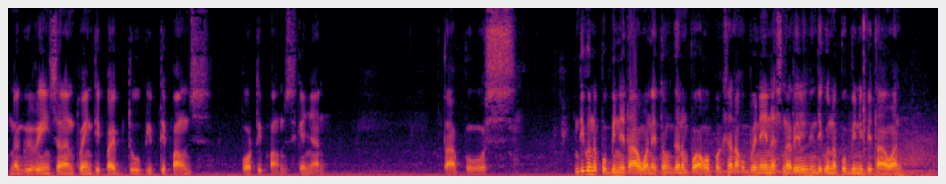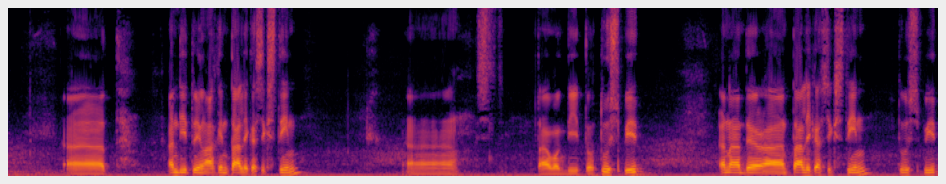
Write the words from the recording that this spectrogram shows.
nagre-range sa ng 25 to 50 pounds, 40 pounds, ganyan. Tapos, hindi ko na po binitawan ito. Ganun po ako. Pag saan ako binenas na reel, hindi ko na po binibitawan. At, andito yung akin Talica 16 uh, tawag dito 2 speed another uh, Talica 16 2 speed.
